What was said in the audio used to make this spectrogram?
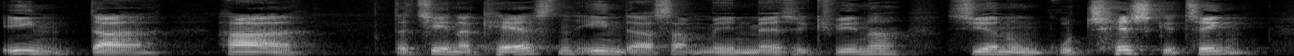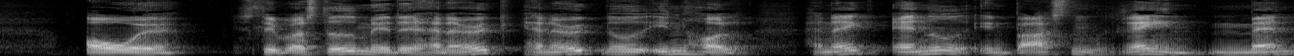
En, der har der tjener kassen, en, der er sammen med en masse kvinder, siger nogle groteske ting, og øh, slipper afsted med det. Han er, jo ikke, han er jo ikke noget indhold. Han er ikke andet end bare sådan en ren mand,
